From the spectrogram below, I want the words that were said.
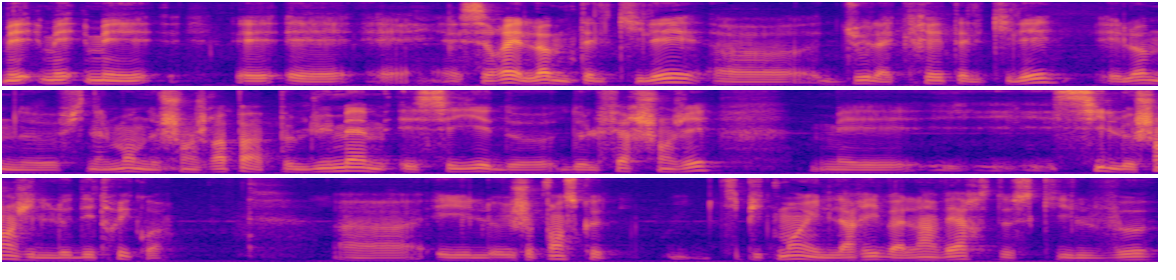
Mais, mais, mais et, et, c'est vrai, l'homme tel qu'il est, Dieu l'a créé tel qu'il est, et l'homme ne, finalement ne changera pas. Peut lui-même essayer de, de, le faire changer, mais s'il le change, il le détruit. Quoi. et je pense que typiquement, il arrive à l'inverse de ce qu'il veut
